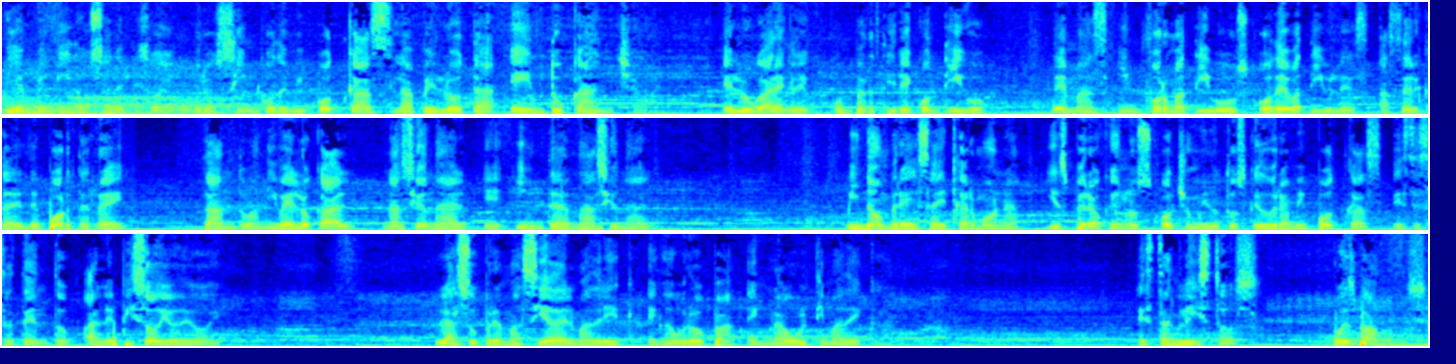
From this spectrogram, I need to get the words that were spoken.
Bienvenidos al episodio número 5 de mi podcast La pelota en tu cancha, el lugar en el que compartiré contigo temas informativos o debatibles acerca del deporte rey, tanto a nivel local, nacional e internacional. Mi nombre es Said Carmona y espero que en los 8 minutos que dura mi podcast estés atento al episodio de hoy. La supremacía del Madrid en Europa en la última década. ¿Están listos? Pues vamos.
